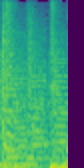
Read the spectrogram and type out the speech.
sisters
